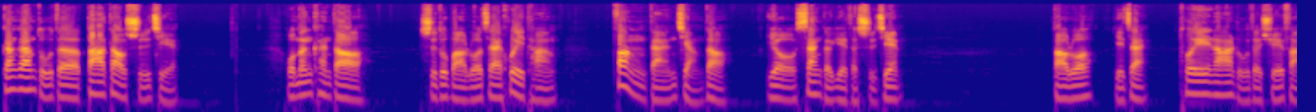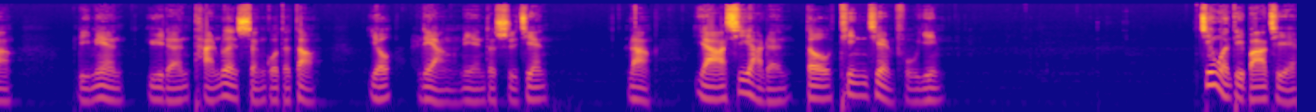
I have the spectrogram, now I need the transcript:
刚刚读的八到十节，我们看到使徒保罗在会堂放胆讲道，有三个月的时间。保罗也在推拉鲁的学坊。里面与人谈论神国的道，有两年的时间，让亚西亚人都听见福音。经文第八节，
